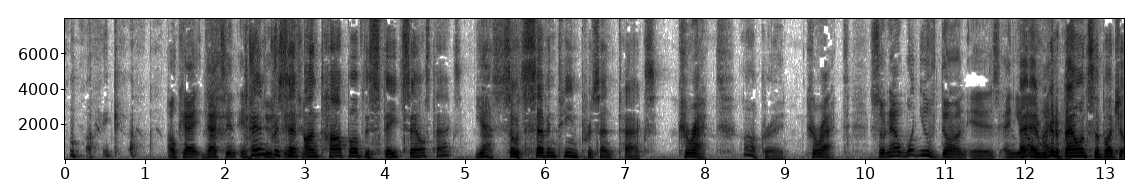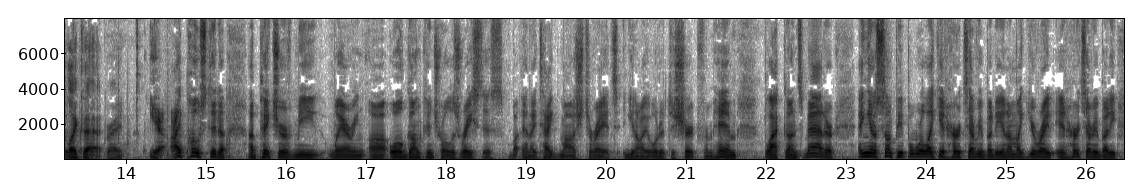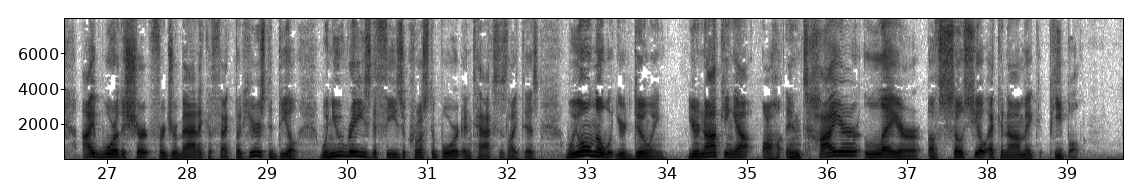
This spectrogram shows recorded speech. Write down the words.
Oh My God. Okay, that's in, 10% into- on top of the state sales tax. Yes, So it's seventeen percent tax. correct, Oh, great. correct. So now what you've done is, and you know, and, and we're going to balance the budget like that, right? Yeah, I posted a, a picture of me wearing uh, all gun control is racist, but and I tagged Maj Touré. It's you know I ordered the shirt from him. Black Guns Matter, and you know some people were like it hurts everybody, and I'm like you're right, it hurts everybody. I wore the shirt for dramatic effect, but here's the deal: when you raise the fees across the board and taxes like this, we all know what you're doing. You're knocking out an entire layer of socioeconomic people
